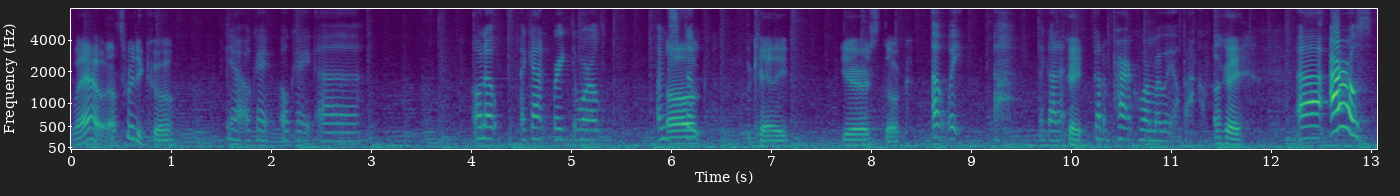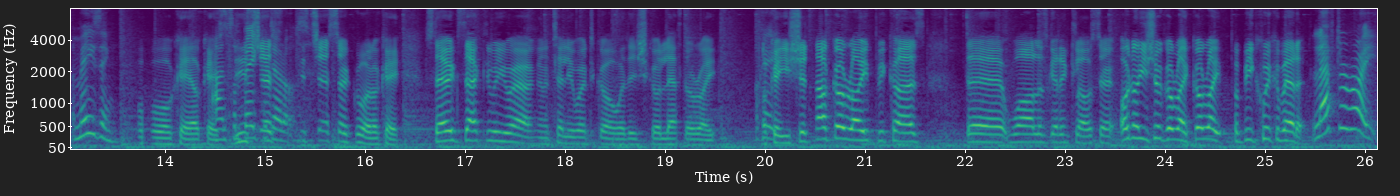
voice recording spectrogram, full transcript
wow, that's really cool. Yeah. Okay. Okay. Uh. Oh no! I can't break the world. I'm Oh, stuck. Kelly, you're stuck. Oh wait. Ah, I got it. Okay. Got to parkour my way up back. Okay. Uh, arrows. Amazing. Oh, okay, okay. And some these baked chests, potatoes. these chests are good. Okay, stay exactly where you are. I'm going to tell you where to go, whether you should go left or right. Okay. Okay, you should not go right because the wall is getting closer. Oh no, you should go right. Go right, but be quick about it. Left or right?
